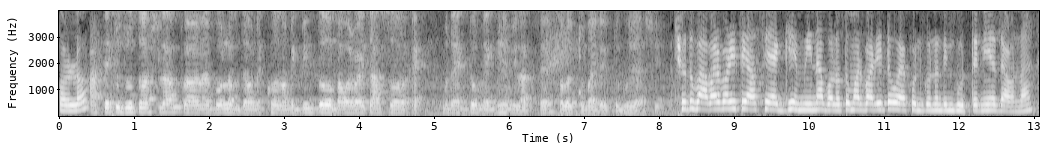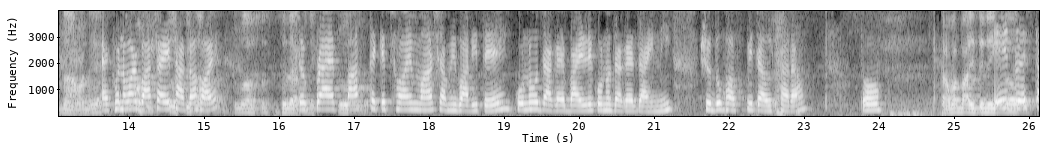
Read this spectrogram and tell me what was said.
করল। আজকে একটু দ্রুত আসলাম কারণ আমি বললাম যে অনেকক্ষণ অনেকদিন তো বাবার বাড়িতে আসো এক মানে একদম একঘেয়েমি লাগছে। চলো একটু বাইরে একটু ঘুরে আসি। শুধু বাবার বাড়িতে আসতে একঘেয়েমি না বলো তোমার বাড়িতেও এখন কোনোদিন ঘুরতে নিয়ে যাও না। না মানে এখন আমার বাসায় থাকা হয়। তুমি অসুস্থ ছিলে তো প্রায় পাঁচ থেকে ছয় মাস আমি বাড়িতে কোনো জায়গায় বাইরে কোনো জায়গায় যাইনি শুধু হসপিটাল ছাড়া। তো আমার বাড়িতে নেই এই ড্রেসটা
